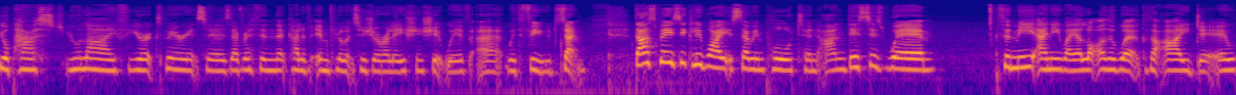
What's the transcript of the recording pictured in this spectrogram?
your past, your life, your experiences, everything that kind of influences your relationship with uh, with food. So that's basically why it's so important, and this is where, for me anyway, a lot of the work that I do.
